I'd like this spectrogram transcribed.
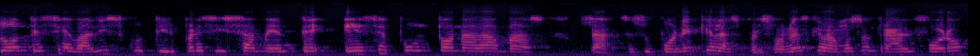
Donde se va a discutir precisamente ese punto nada más. O sea, se supone que las personas que vamos a entrar al foro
